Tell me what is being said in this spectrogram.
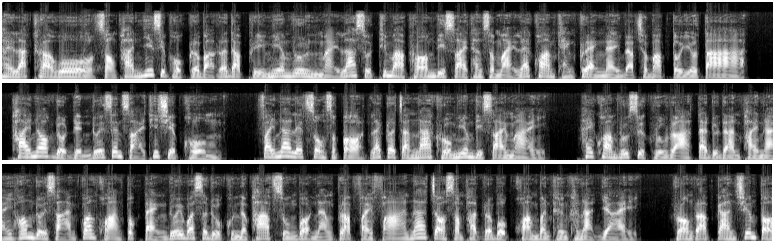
Hilux Travo 2026 กระบะระดับพรีเมียมรุ่นใหม่ล่าสุดที่มาพร้อมดีไซน์ทันสมัยและความแข็งแกร่งในแบบฉบับโตโยต้าภายนอกโดดเด่นด้วยเส้นสายที่เฉียบคม ไฟหน้าเล็ดทรงสปอร์ตและกระจังหน้าโครเมียมดีไซน์ใหม่ ให้ความรู้สึกหรูหราแต่ดุดันภายในห้องโดยสารกว้างขวางตกแต่งด้วยวัสดุคุณภาพสูงเบาะหนังปรับไฟฟ้าหน้าจอสัมผัสระบบความบันเทิงขนาดใหญ่ รองรับการเชื่อมต่อ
